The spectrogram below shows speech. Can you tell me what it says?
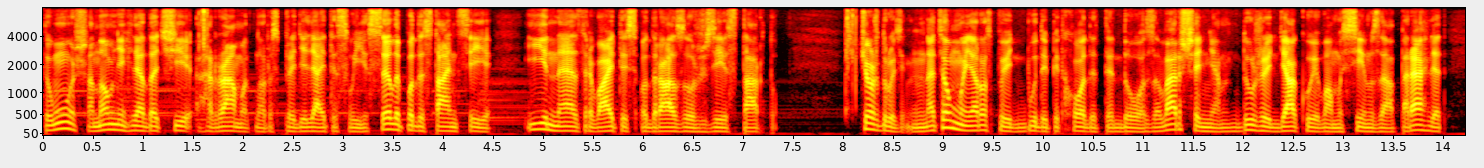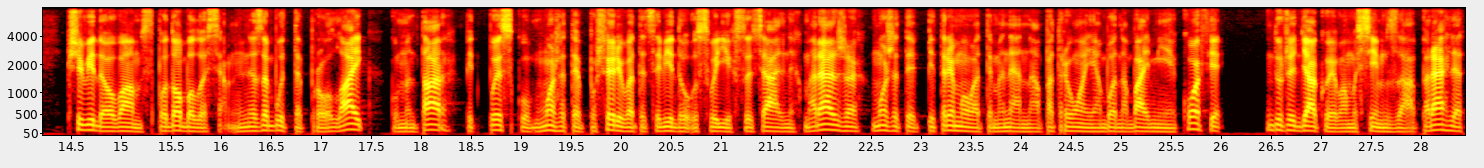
Тому, шановні глядачі, грамотно розподіляйте свої сили по дистанції і не зривайтесь одразу ж зі старту. Що ж, друзі, на цьому моя розповідь буде підходити до завершення. Дуже дякую вам усім за перегляд. Якщо відео вам сподобалося, не забудьте про лайк, коментар, підписку. Можете поширювати це відео у своїх соціальних мережах, можете підтримувати мене на Патреоні або на BuyMeACoffee. Дуже дякую вам усім за перегляд.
